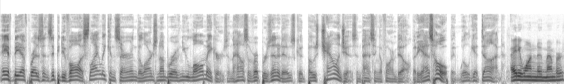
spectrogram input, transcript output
AFBF President Zippy Duvall is slightly concerned the large number of new lawmakers in the House of Representatives could pose challenges in passing a farm bill, but he has hope it will get done. 81 new members,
